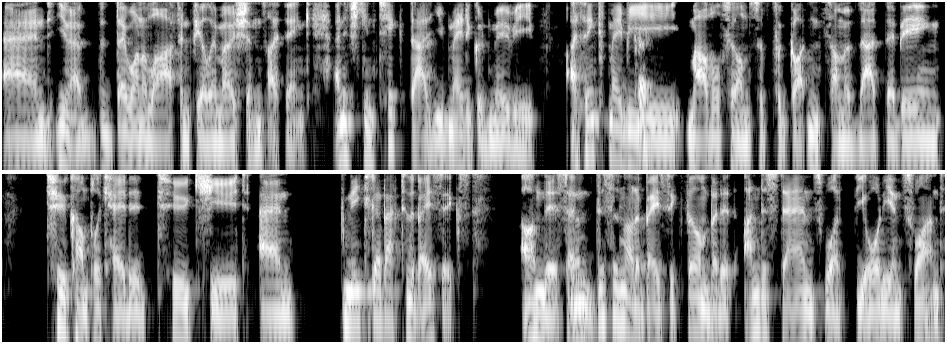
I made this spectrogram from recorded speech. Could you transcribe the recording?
and you know they want to laugh and feel emotions i think. And if you can tick that you've made a good movie. I think maybe marvel films have forgotten some of that. They're being too complicated too cute and need to go back to the basics on this. And this is not a basic film but it understands what the audience want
